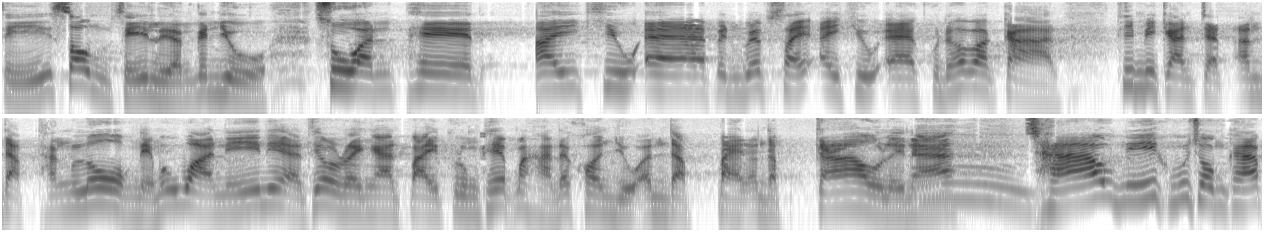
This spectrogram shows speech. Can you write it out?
สีส้มสีเหลืองกันอยู่ ส่วนเพจ IQ Air เป็นเว็บไซต์ IQ Air คุณภาพอากาศ ที่มีการจัดอันดับทั้งโลกเนี่ยเมื่อวานนี้เนี่ยที่เรารายงานไปกรุงเทพมหานครอยู่อันดับ 8 อันดับ 9 เลยนะ เช้านี้คุณผู้ชมครับ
